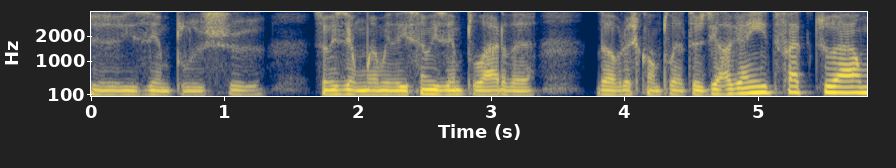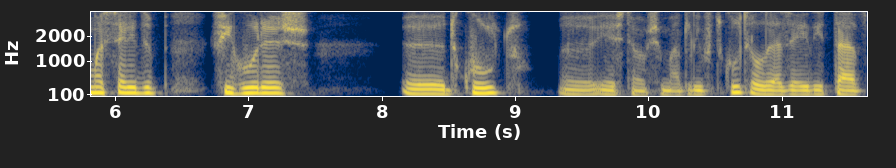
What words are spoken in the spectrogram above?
eh, exemplos são uma edição exemplar da, de obras completas de alguém e de facto há uma série de figuras uh, de culto. Uh, este é o chamado livro de culto, aliás, é editado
